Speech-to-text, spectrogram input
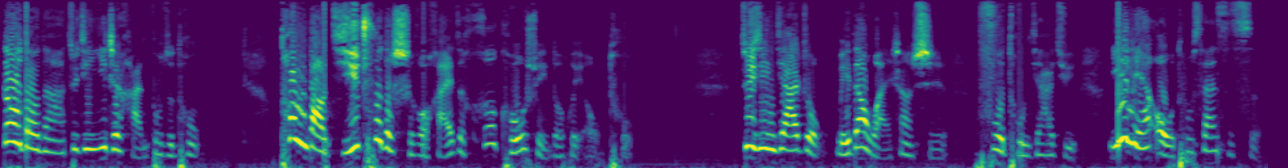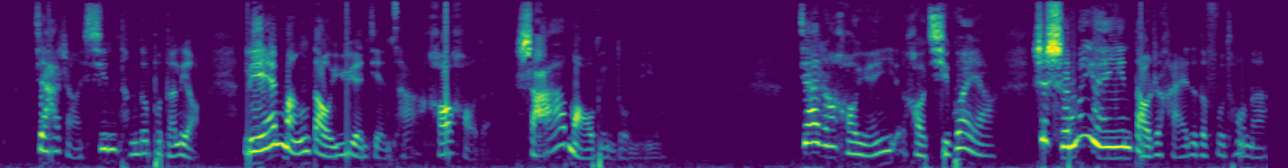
豆豆呢，最近一直喊肚子痛，痛到极处的时候，孩子喝口水都会呕吐。最近加重，每到晚上时腹痛加剧，一连呕吐三四次，家长心疼的不得了，连忙到医院检查，好好的，啥毛病都没有。家长好原因，好奇怪呀，是什么原因导致孩子的腹痛呢？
